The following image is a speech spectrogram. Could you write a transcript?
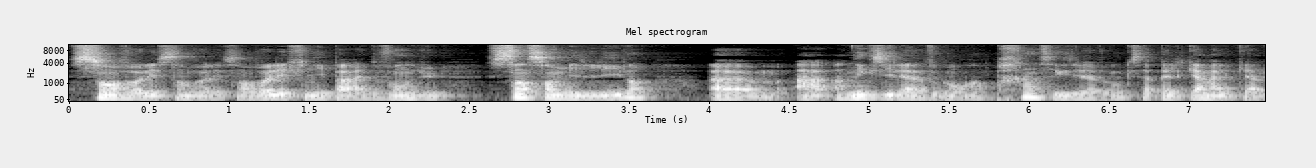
s'envole et s'envole et s'envole et finit par être vendu 500 000 livres euh, à un exilé afghan, un prince exilé afghan qui s'appelle Kamal Khan.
